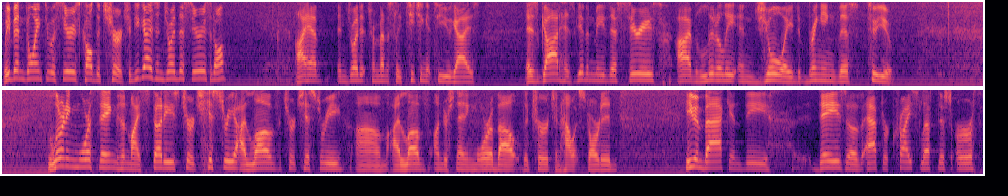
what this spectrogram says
We've been going through a series called The Church. Have you guys enjoyed this series at all? I have enjoyed it tremendously teaching it to you guys. As God has given me this series, I've literally enjoyed bringing this to you. Learning more things in my studies, church history. I love church history. Um, I love understanding more about the church and how it started. Even back in the days of after Christ left this earth,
